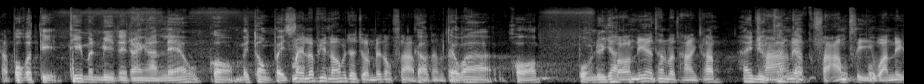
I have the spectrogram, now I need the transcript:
ครับปกติที่มันมีในรายงานแล้วก็ไม่ต้องไปไม่แล้วพี่น้องประชาชนไม่ต้องทราบครับท่านประธานแต่ว่าขอผมอนุญาตตอนนี้ท่านประธานครับให้หนึ่งช้างท่านเนี่คยรับสามสี่ผมวันนี้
